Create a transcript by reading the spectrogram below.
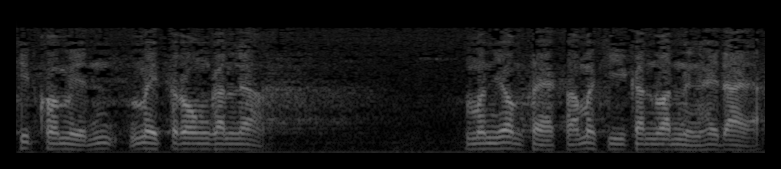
คิดความเห็นไม่ตรงกันแล้ว มันย่อมแตกสามัคคีกันวันหนึ่งให้ได้อะ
